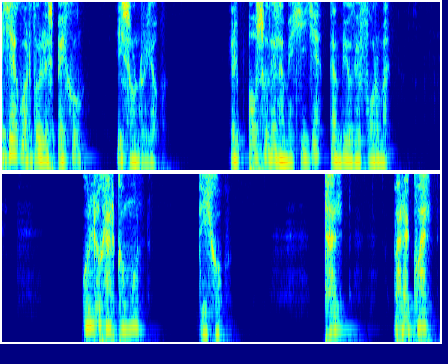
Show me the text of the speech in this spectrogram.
Ella guardó el espejo y sonrió. El pozo de la mejilla cambió de forma. Un lugar común, dijo. ¿Tal? ¿Para cuál?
